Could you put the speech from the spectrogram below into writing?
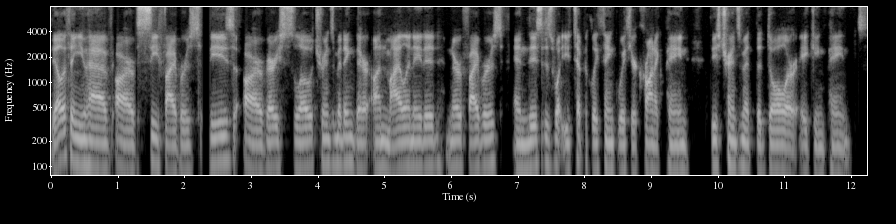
The other thing you have are C fibers. These are very slow transmitting. They're unmyelinated nerve fibers. And this is what you typically think with your chronic pain. These transmit the dull or aching pains.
